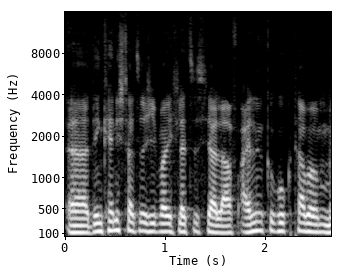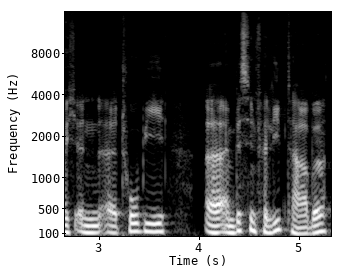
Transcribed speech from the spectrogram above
Äh, den kenne ich tatsächlich, weil ich letztes Jahr Love Island geguckt habe und mich in äh, Tobi äh, ein bisschen verliebt habe.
